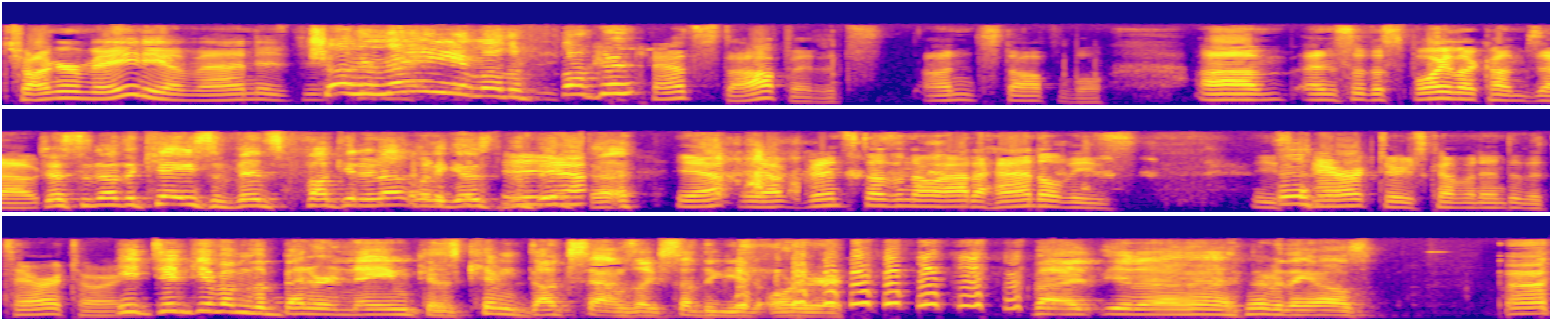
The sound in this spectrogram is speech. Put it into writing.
Chunger Mania, man. It- you Chungamania, motherfucker. can't stop it. It's unstoppable. Um, and so the spoiler comes out. Just another case of Vince fucking it up when he goes to the Yeah. big time. yeah, yeah. Vince doesn't know how to handle these these characters coming into the territory. He did give him the better name because Kim Duk sounds like something you'd order. but, you know, eh, everything else. so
